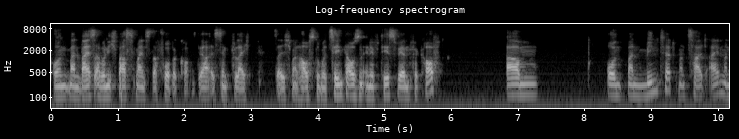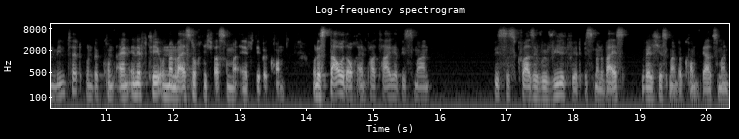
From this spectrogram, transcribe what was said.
Und man weiß aber nicht, was man davor bekommt. Ja, es sind vielleicht, sage ich mal, Hausnummer 10.000 NFTs werden verkauft. Ähm, und man mintet, man zahlt ein, man mintet und bekommt ein NFT und man weiß noch nicht, was man NFT bekommt. Und es dauert auch ein paar Tage, bis man, bis es quasi revealed wird, bis man weiß, welches man bekommt. Ja, also man,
